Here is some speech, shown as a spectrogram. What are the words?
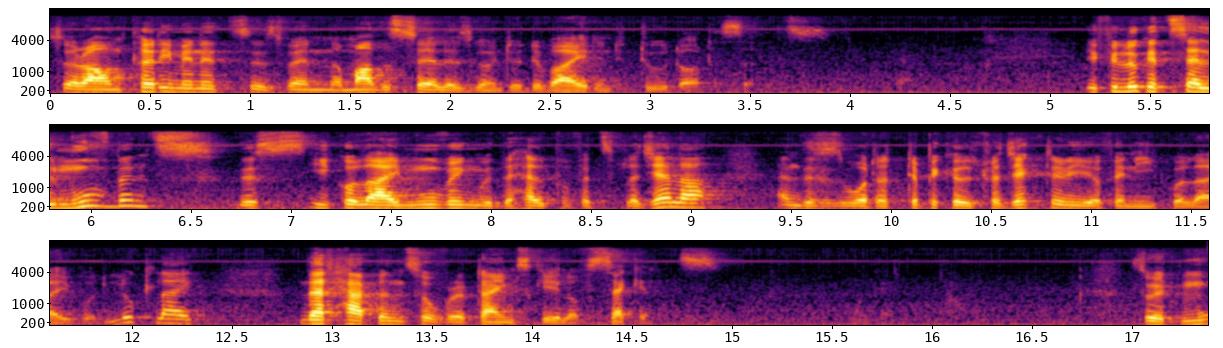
So, around 30 minutes is when the mother cell is going to divide into two daughter cells. If you look at cell movements, this E. coli moving with the help of its flagella and this is what a typical trajectory of an E. coli would look like, that happens over a time scale of seconds. So, it mo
